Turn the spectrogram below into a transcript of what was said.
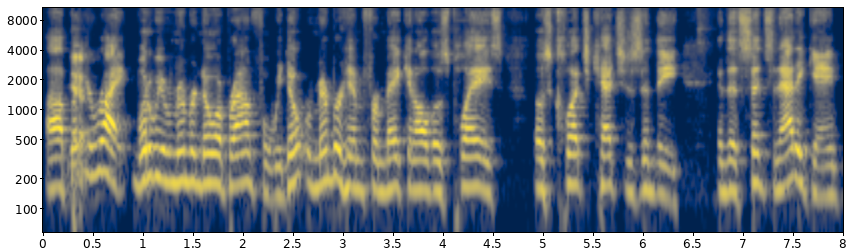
Uh, but you're right. What do we remember Noah Brown for? We don't remember him for making all those plays, those clutch catches in the in the Cincinnati game.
